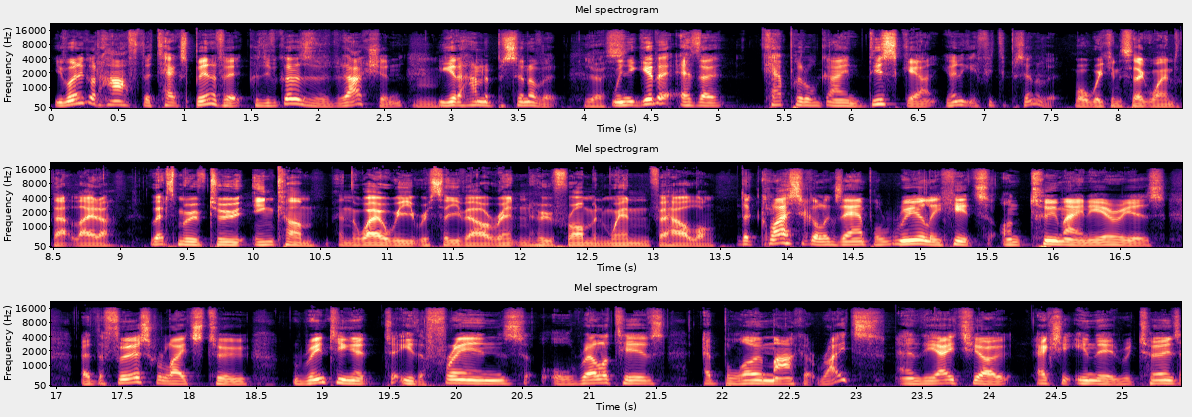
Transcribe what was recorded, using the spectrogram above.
you've only got half the tax benefit because if you've got it as a deduction, mm. you get 100% of it. Yes. When you get it as a capital gain discount, you only get 50% of it. Well, we can segue into that later. Let's move to income and the way we receive our rent and who from and when and for how long. The classical example really hits on two main areas. Uh, the first relates to renting it to either friends or relatives at below market rates. And the ATO actually in their returns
